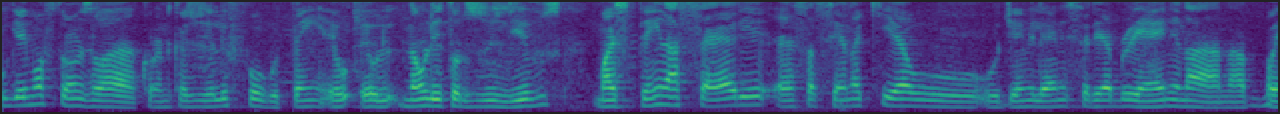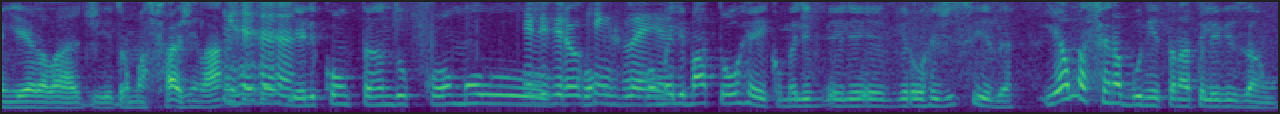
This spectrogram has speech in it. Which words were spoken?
o Game of Thrones lá, Crônicas de Gelo e Fogo. Tem, eu, eu não li todos os livros, mas tem na série essa cena que é o, o Jamie Lannister e a Brienne na, na banheira lá de hidromassagem lá, e ele contando como Ele virou co- Kingslayer. como ele matou o rei, como ele, ele virou regicida. E é uma cena bonita na televisão.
